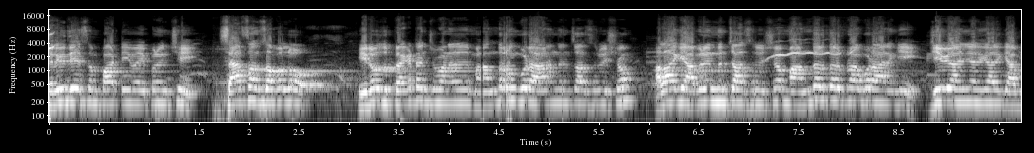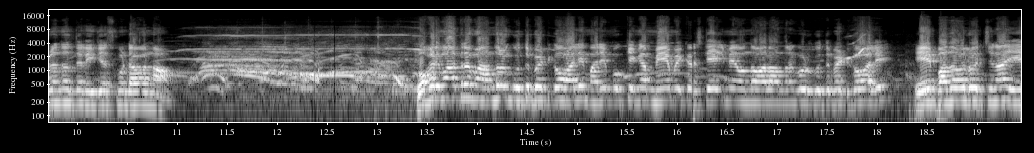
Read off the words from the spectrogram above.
తెలుగుదేశం పార్టీ వైపు నుంచి శాసనసభలో ఈ రోజు ప్రకటించడం అనేది మనందరం కూడా ఆనందించాల్సిన విషయం. అలాగే అభినందించాల్సిన విషయం మా అందరి తరపున కూడా ఆయనకి జీవి ఆంజనేయ గారికి అభినందనలు తెలియజేసుకుంటా ఉన్నాం. ఒకటి మాత్రం మనం అందరం గుర్తుపెట్టుకోవాలి. మరి ముఖ్యంగా మేము ఇక్కడ స్టేజ్ మీద ఉన్న వాళ్ళందరం కూడా గుర్తుపెట్టుకోవాలి. ఏ పదవులు వచ్చినా ఏ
